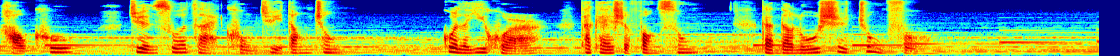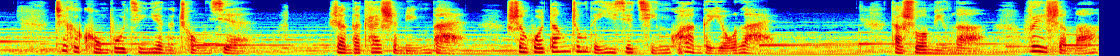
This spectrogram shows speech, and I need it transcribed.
嚎哭，蜷缩在恐惧当中。过了一会儿，他开始放松，感到如释重负。这个恐怖经验的重现，让他开始明白生活当中的一些情况的由来。他说明了为什么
